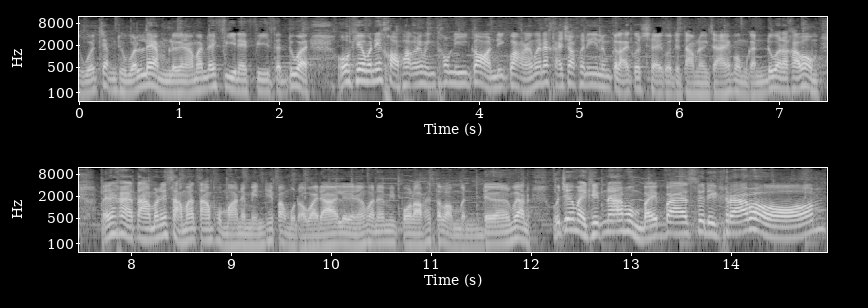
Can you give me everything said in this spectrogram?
ถือว่าแจ่มถือว่าแหลมเลยนะ มันได้ฟรีในฟรีแต่ด้วย โอเค วันนี้ขอพักในเพียงเท่านี้ก่อนดีกว่านะเมื่อถ้าใครชอบคลิปนี้ลืมกดไลค์ กดแชร์ กดติดตามกำลังใจให้ผมกันด้วยนะครับผม และถ้าใครตามไม่ได้สามารถตามผมมาในเมนที่ปักหมุดเอาไว้ได้เลยนะ เพราะนั้นมีโปรลับให้ตลอดเหมือนเดิมเพื่อนไว้เจอกันใหม่คลิปหน้าผมบายบาย สวัสดีครับผม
